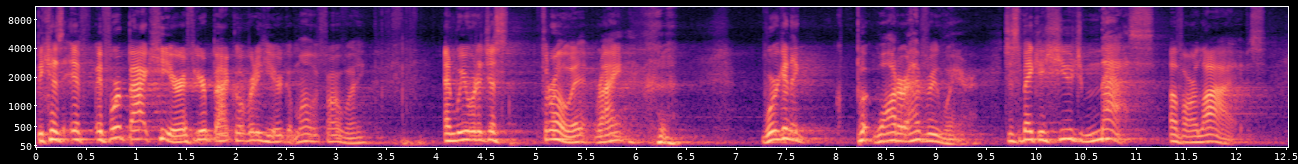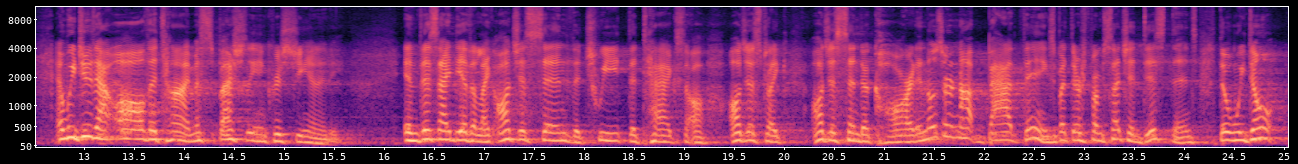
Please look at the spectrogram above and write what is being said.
Because if, if we're back here, if you're back over to here, come on, far away, and we were to just throw it, right? we're going to put water everywhere, just make a huge mess of our lives. And we do that all the time, especially in Christianity. In this idea that, like, I'll just send the tweet, the text, I'll, I'll just like, I'll just send a card. And those are not bad things, but they're from such a distance that when we don't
